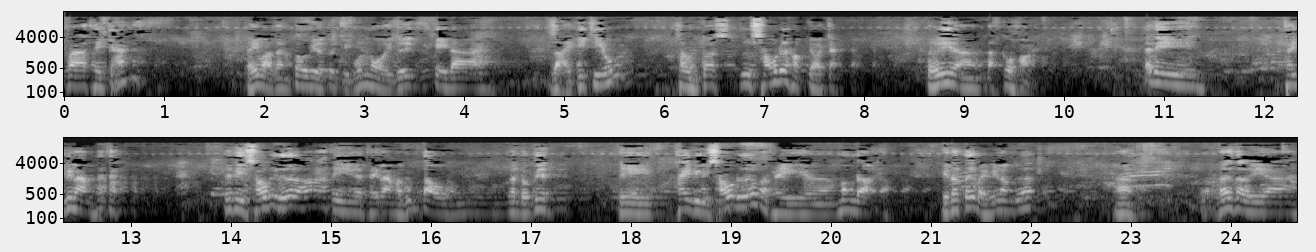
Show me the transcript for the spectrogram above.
Và thầy chán thấy bảo rằng tôi bây giờ tôi chỉ muốn ngồi dưới cái cây đa giải cái chiếu. Xong rồi có sáu đứa học trò chạy. Tới đặt câu hỏi. Thế thì thầy mới làm thế thật thế thì sáu cái đứa đó thì thầy làm ở vũng tàu lần đầu tiên. Thì thay vì sáu đứa mà thầy ờ, mong đợi thì nó tới 75 đứa. À, thế rồi à,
